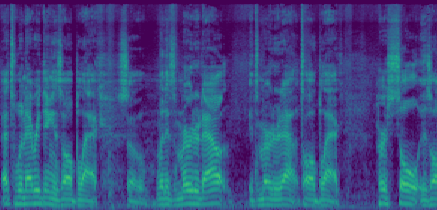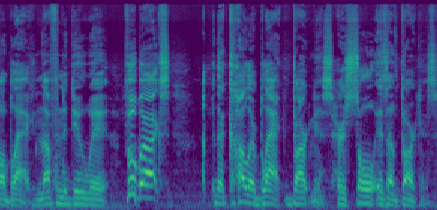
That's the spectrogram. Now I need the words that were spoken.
that's when everything is all black. So when it's murdered out, it's murdered out. It's all black. Her soul is all black. Nothing to do with full blacks the color black darkness. Her soul is of darkness.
